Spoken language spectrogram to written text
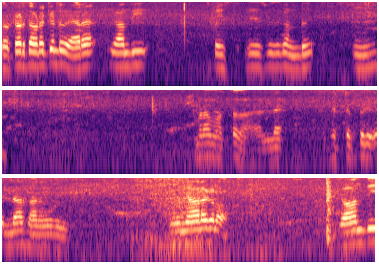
തൊട്ടടുത്ത് അവിടെയൊക്കെ ഉണ്ട് വേറെ ഗാന്ധി സ്പേസ് സ്പേസ് ഒക്കെ ഉണ്ട് നമ്മുടെ മൊത്തതാ. നല്ല സെറ്റപ്പിൽ എല്ലാ സാധനങ്ങളും ഊഞ്ഞാലകളോ? ഗാന്ധി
